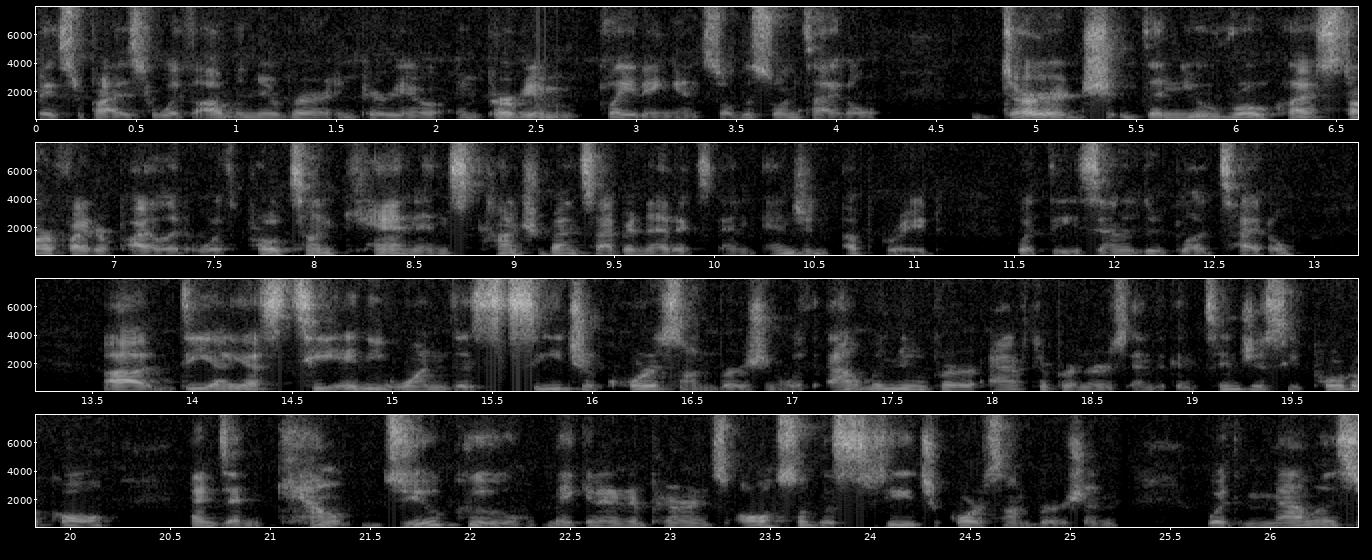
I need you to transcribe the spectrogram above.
big surprise with outmaneuver Imperial Impervium plating and Soulless One title. Dirge, the new Rogue class starfighter pilot with proton cannons, contraband cybernetics, and engine upgrade with the Xanadu Blood title. Uh, DIS T81, the Siege of Coruscant version with outmaneuver, afterburners, and the contingency protocol. And then Count Dooku making an appearance, also the Siege of Coruscant version, with Malice,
